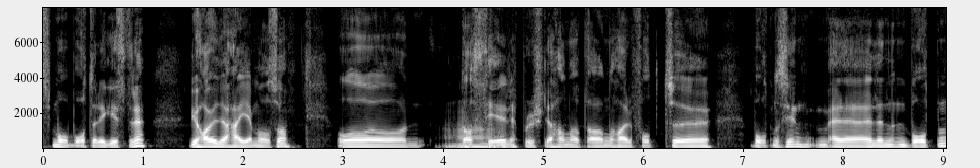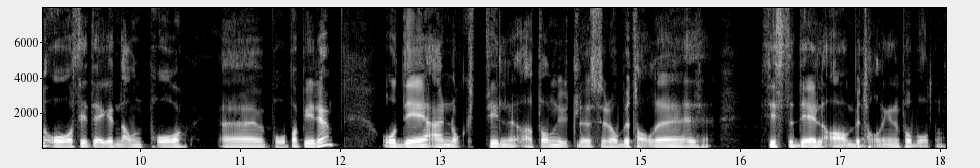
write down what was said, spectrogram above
småbåtregisteret. Vi har jo det her hjemme også. Og da ser plutselig han at han har fått uh, båten sin, eh, eller båten og sitt eget navn på, uh, på papiret. Og det er nok til at han utløser å betale siste del av betalingene på båten.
